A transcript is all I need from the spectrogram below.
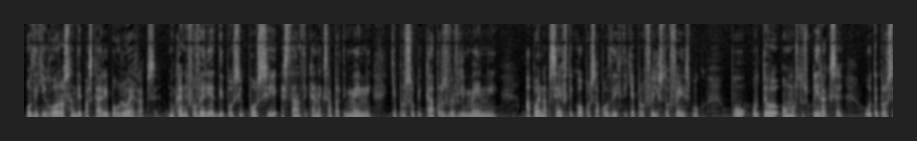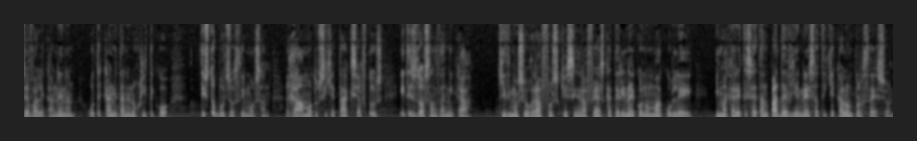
Ο δικηγόρος Αντί Πασκαρίπογλου έγραψε: Μου κάνει φοβερή εντύπωση πόσοι αισθάνθηκαν εξαπατημένοι και προσωπικά προσβεβλημένοι από ένα ψεύτικο όπως αποδείχτηκε προφίλ στο Facebook, που ούτε όμως τους πείραξε, ούτε προσέβαλε κανέναν, ούτε καν ήταν ενοχλητικό. Τι στον μπούτσο θύμωσαν, γάμο τους είχε τάξει αυτούς ή τους δώσαν δανεικά. Και η δημοσιογράφος και συγγραφέας Κατερίνα Οικονομάκου λέει: η μακαρίτισσα ήταν πάντα ευγενέστατη και καλών προθέσεων.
